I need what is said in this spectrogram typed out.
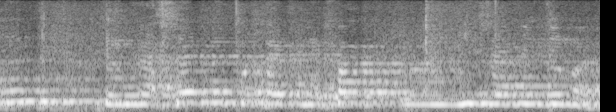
din încasările pe care le fac vis-a-vis de noi.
